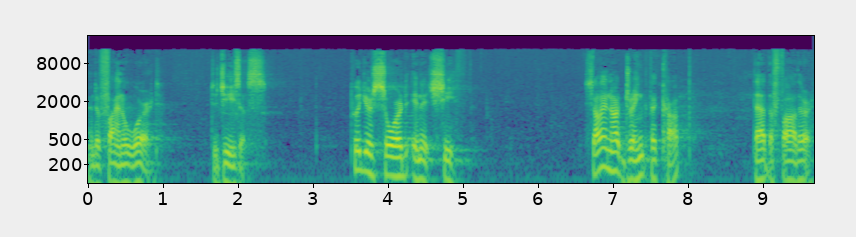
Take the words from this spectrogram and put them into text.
And a final word to Jesus Put your sword in its sheath. Shall I not drink the cup that the Father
